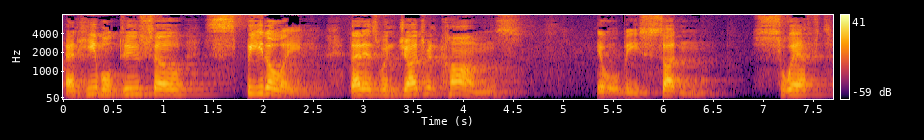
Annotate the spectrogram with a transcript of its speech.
and he will do so speedily. That is, when judgment comes, it will be sudden, swift,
